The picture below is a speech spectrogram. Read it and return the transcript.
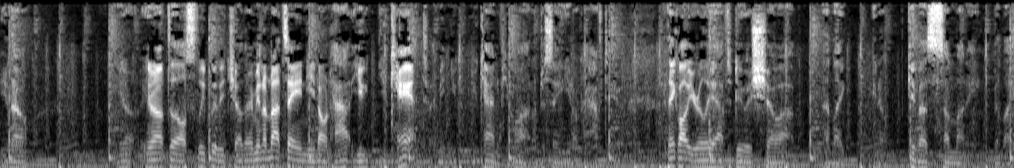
you know, you know, you don't have to all sleep with each other. I mean, I'm not saying you don't have, you, you can't. I mean, you, you can if you want. I'm just saying you don't have to. I think all you really have to do is show up and, like, you know, give us some money. But, like,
